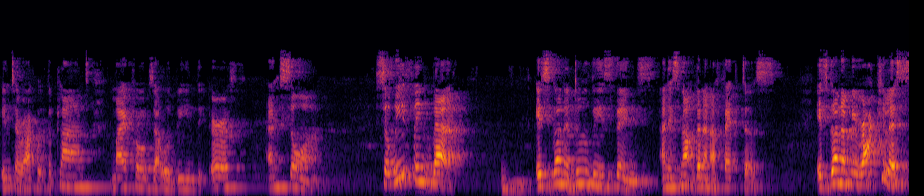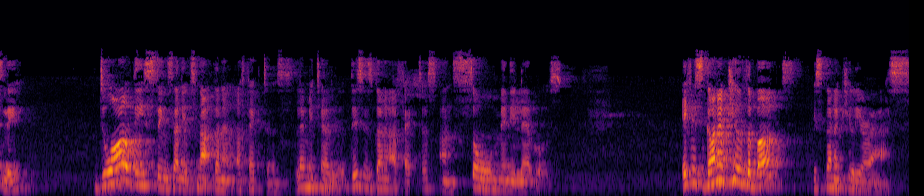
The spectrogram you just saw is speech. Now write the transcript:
interact with the plant, microbes that will be in the earth, and so on. So we think that it's going to do these things and it's not going to affect us. It's going to miraculously do all these things and it's not going to affect us. Let me tell you, this is going to affect us on so many levels. If it's going to kill the bugs, it's going to kill your ass.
